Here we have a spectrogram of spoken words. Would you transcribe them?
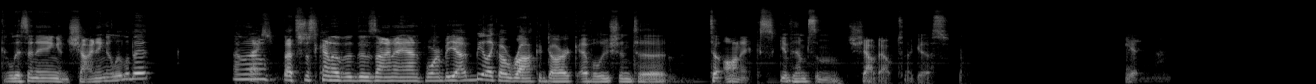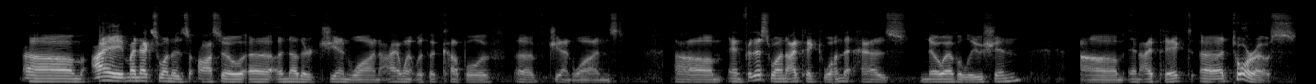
glistening and shining a little bit. I don't know. Nice. That's just kind of the design I had for him. But yeah, it'd be like a Rock Dark evolution to to Onix. Give him some shout out, I guess. Um, I my next one is also uh, another Gen one. I went with a couple of of Gen ones, um, and for this one, I picked one that has no evolution, um, and I picked uh, Tauros.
